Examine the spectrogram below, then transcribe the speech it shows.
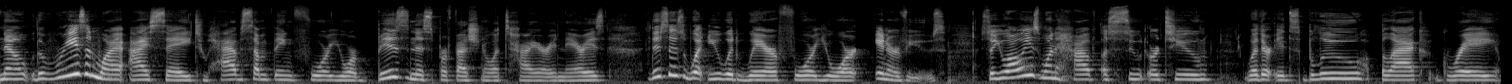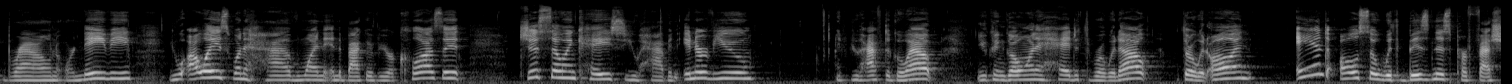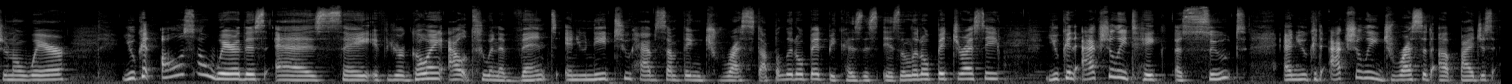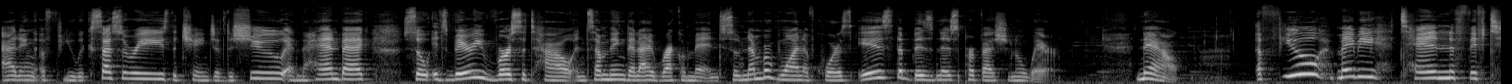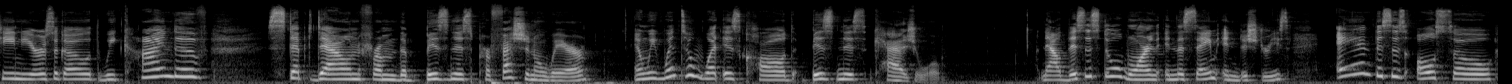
Now, the reason why I say to have something for your business professional attire in there is this is what you would wear for your interviews. So, you always want to have a suit or two, whether it's blue, black, gray, brown, or navy. You always want to have one in the back of your closet just so in case you have an interview if you have to go out, you can go on ahead, throw it out, throw it on. And also with business professional wear, you can also wear this as, say, if you're going out to an event and you need to have something dressed up a little bit because this is a little bit dressy you can actually take a suit and you could actually dress it up by just adding a few accessories, the change of the shoe, and the handbag. So it's very versatile and something that I recommend. So, number one, of course, is the business professional wear. Now, a few, maybe 10, 15 years ago, we kind of stepped down from the business professional wear and we went to what is called business casual. Now, this is still worn in the same industries, and this is also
